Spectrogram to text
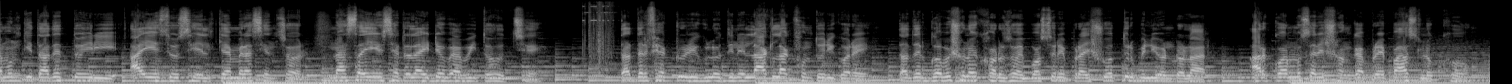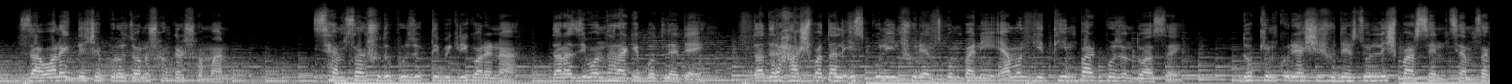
এমনকি তাদের তৈরি আইএসও সেল ক্যামেরা সেন্সর নাসাই এর স্যাটেলাইটেও ব্যবহৃত হচ্ছে। তাদের ফ্যাক্টরিগুলো দিনে লাখ লাখ ফোন তৈরি করে। তাদের গবেষণায় খরচ হয় বছরে প্রায় সত্তর বিলিয়ন ডলার আর কর্মচারীর সংখ্যা প্রায় পাঁচ লক্ষ, যা অনেক দেশে পুরো জনসংখ্যার সমান। স্যামসাং শুধু প্রযুক্তি বিক্রি করে না, তারা জীবনধারাকে বদলে দেয়। তাদের হাসপাতাল, স্কুল ইন্স্যুরেন্স কোম্পানি এমনকি থিম পার্ক পর্যন্ত আছে। দক্ষিণ কোরিয়ার শিশুদের চল্লিশ পার্সেন্ট স্যামসাং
